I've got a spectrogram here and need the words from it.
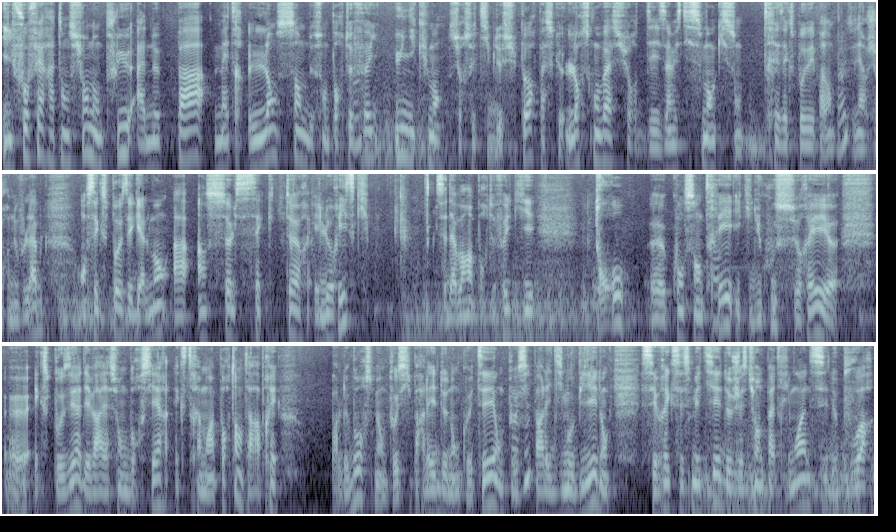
il faut faire attention non plus à ne pas mettre l'ensemble de son portefeuille mhm. uniquement sur ce type de support parce que lorsqu'on va sur des investissements qui sont très exposés, par exemple aux mhm. énergies renouvelables, on s'expose également à un seul secteur et le risque c'est d'avoir un portefeuille qui est trop euh, concentré et qui du coup serait euh, exposé à des variations boursières extrêmement importantes. Alors après, parle de bourse, mais on peut aussi parler de non-côté, on peut aussi mhm. parler d'immobilier. Donc c'est vrai que c'est ce métier de gestion de patrimoine, c'est de pouvoir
